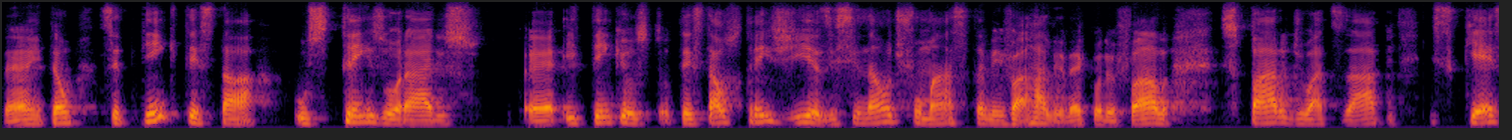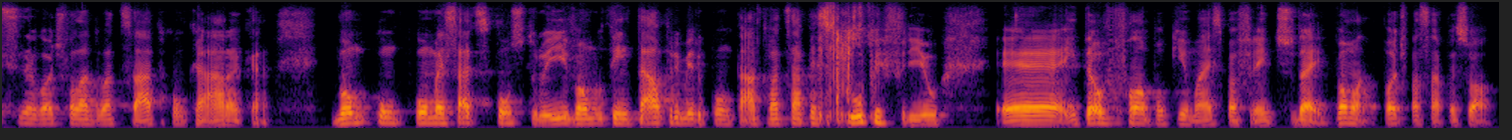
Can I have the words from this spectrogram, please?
né? Então, você tem que testar os três horários é, e tem que testar os três dias. E sinal de fumaça também vale, né? Quando eu falo, disparo de WhatsApp, esquece esse negócio de falar do WhatsApp com o cara, cara. Vamos com, começar a desconstruir, vamos tentar o primeiro contato. O WhatsApp é super frio. É, então eu vou falar um pouquinho mais para frente disso daí. Vamos lá, pode passar, pessoal.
